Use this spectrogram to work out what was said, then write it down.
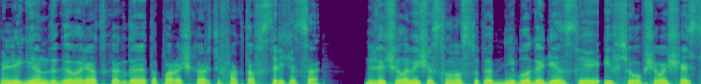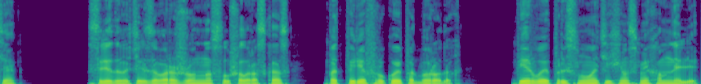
Легенды говорят, когда эта парочка артефактов встретится, для человечества наступят дни благоденствия и всеобщего счастья. Следователь завороженно слушал рассказ, подперев рукой подбородок. Первая прыснула тихим смехом Нелли.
